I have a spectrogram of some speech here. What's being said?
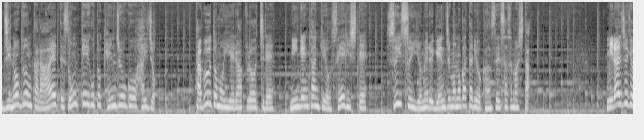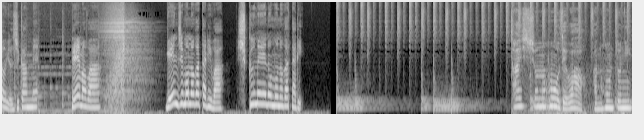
字の文からあえて尊敬語と謙譲語を排除。タブーとも言えるアプローチで人間関係を整理してスイスイ読める源氏物語を完成させました。未来授業4時間目。テーマは源氏物語は宿命の物語。最初の方ではあの本当に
